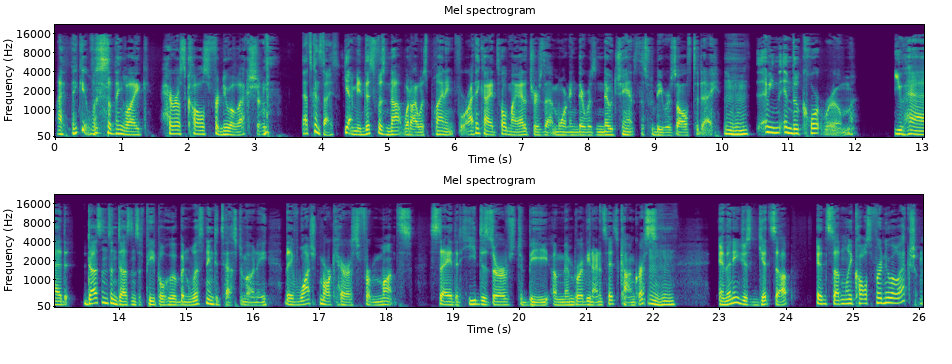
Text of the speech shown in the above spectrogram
I think it was something like Harris calls for new election. That's concise. Yeah, I mean, this was not what I was planning for. I think I had told my editors that morning there was no chance this would be resolved today. Mm-hmm. I mean, in the courtroom, you had dozens and dozens of people who have been listening to testimony. They've watched Mark Harris for months say that he deserves to be a member of the United States Congress. Mm-hmm. And then he just gets up and suddenly calls for a new election.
